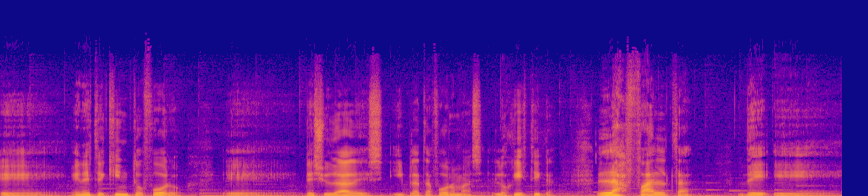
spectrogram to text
eh, en este quinto foro eh, de ciudades y plataformas logísticas, la falta de eh,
